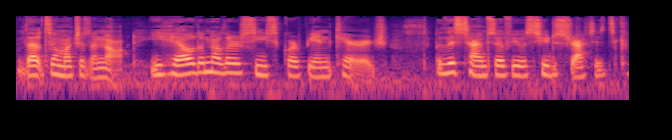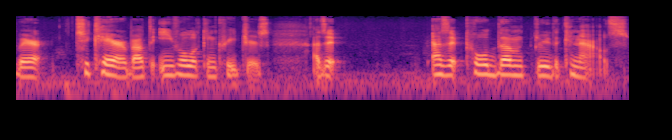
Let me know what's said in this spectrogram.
without so much as a nod. He hailed another sea scorpion carriage, but this time Sophie was too distracted to care, to care about the evil looking creatures as it as it pulled them through the canals.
